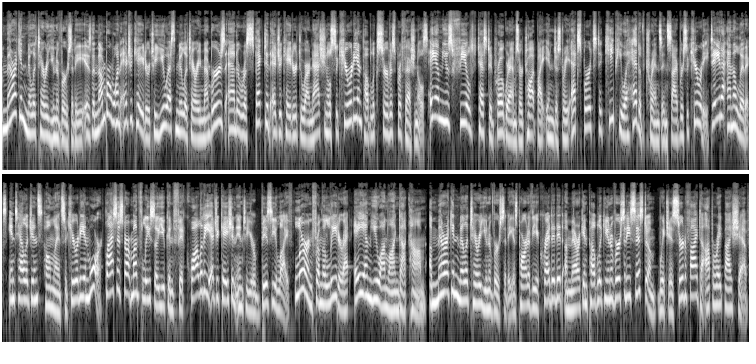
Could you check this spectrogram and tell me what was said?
American Military University is the number one educator to U.S. military members and a respected educator to our national security and public service professionals. AMU's field tested programs are taught by industry experts to keep you ahead of trends in cybersecurity, data analytics, intelligence, homeland security, and more. Classes start monthly so you can fit quality education into your busy life. Learn from the leader at amuonline.com. American Military University is part of the accredited American Public University System, which is certified to operate by SCHEV.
